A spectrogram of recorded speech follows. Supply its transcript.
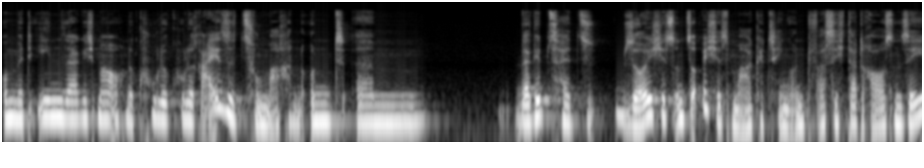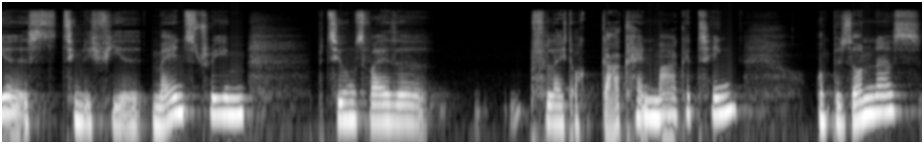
um mit ihnen, sage ich mal, auch eine coole, coole Reise zu machen. Und ähm, da gibt's halt solches und solches Marketing. Und was ich da draußen sehe, ist ziemlich viel Mainstream, beziehungsweise vielleicht auch gar kein Marketing. Und besonders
